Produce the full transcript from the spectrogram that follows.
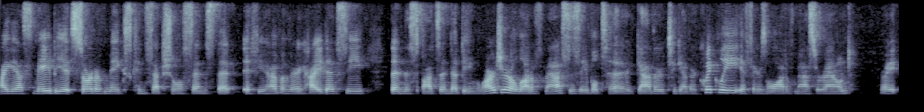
I guess maybe it sort of makes conceptual sense that if you have a very high density, then the spots end up being larger. A lot of mass is able to gather together quickly if there's a lot of mass around, right?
